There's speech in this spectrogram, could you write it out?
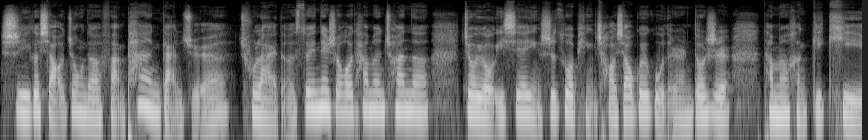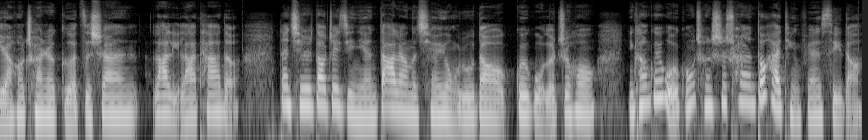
是一个小众的反叛感觉出来的，所以那时候他们穿的就有一些影视作品嘲笑硅谷的人都是他们很 geeky，然后穿着格子衫邋里邋遢的。但其实到这几年大量的钱涌入到硅谷了之后，你看。看硅谷的工程师穿的都还挺 fancy 的，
